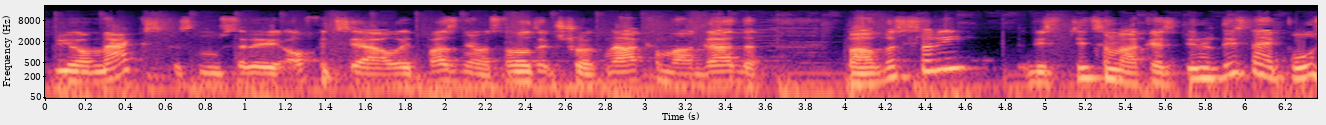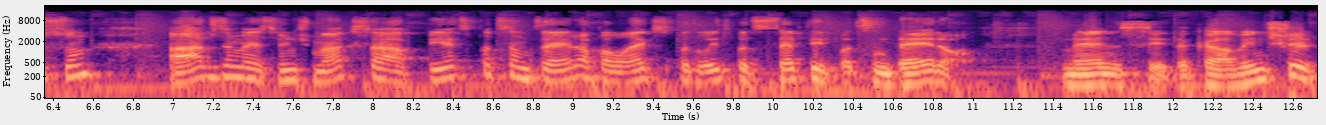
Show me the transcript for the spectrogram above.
HBO Max, kas mums arī oficiāli ir paziņots notikšot nākamā gada pavasarī. Visticamākais pirms Disneja puses, un ārzemēs viņš maksā 15 eiro, pa liekas, pat līdz pat 17 eiro. Uh, mēnesī. Viņš ir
